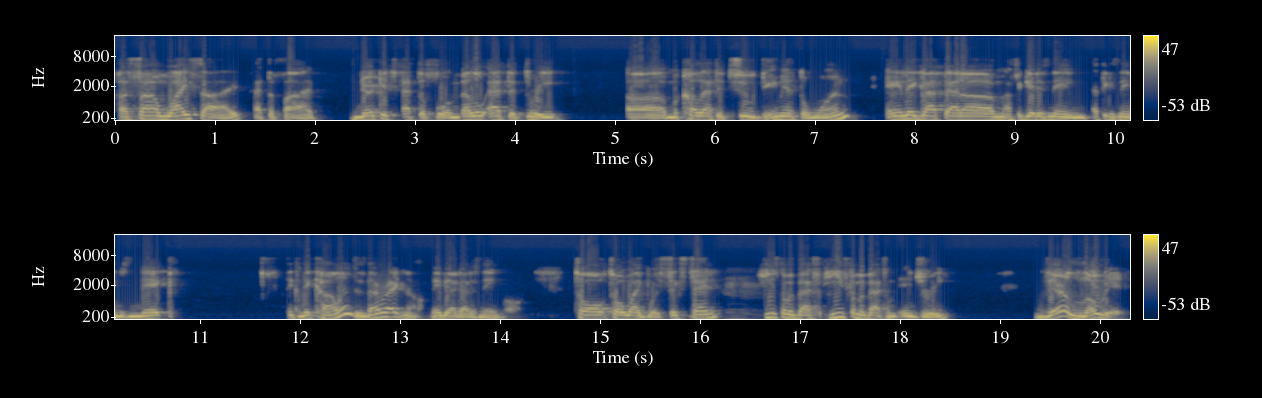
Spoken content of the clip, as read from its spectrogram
Hassan Whiteside at the five, Nurkic at the four, Melo at the three, uh, McCullough at the two, Damian at the one, and they got that um I forget his name. I think his name is Nick. Think Nick Collins. Is that right? No, maybe I got his name wrong. Tall, tall white boy, 6'10". Mm-hmm. He's coming back. He's coming back from injury. They're loaded.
